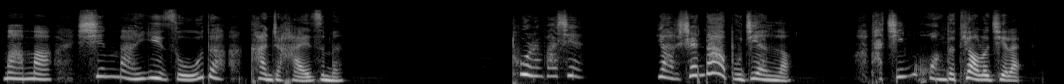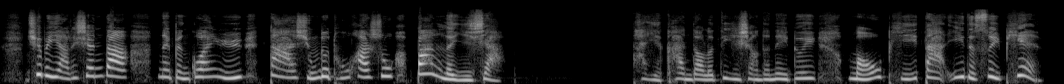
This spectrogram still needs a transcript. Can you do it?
妈妈心满意足的看着孩子们，突然发现亚历山大不见了，他惊慌的跳了起来，却被亚历山大那本关于大熊的图画书绊了一下。他也看到了地上的那堆毛皮大衣的碎片。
